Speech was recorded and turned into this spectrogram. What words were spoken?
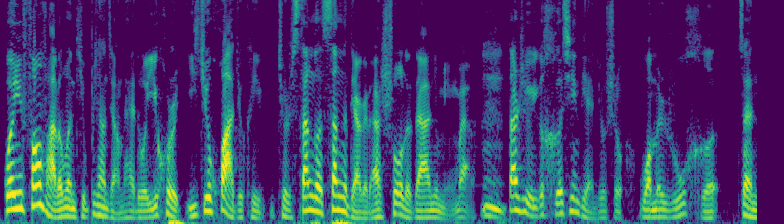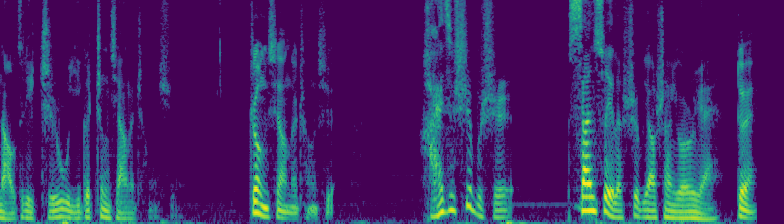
关于方法的问题，不想讲太多，一会儿一句话就可以，就是三个三个点给大家说了，大家就明白了。嗯。但是有一个核心点，就是我们如何在脑子里植入一个正向的程序。正向的程序，孩子是不是三岁了？是不是要上幼儿园？对。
